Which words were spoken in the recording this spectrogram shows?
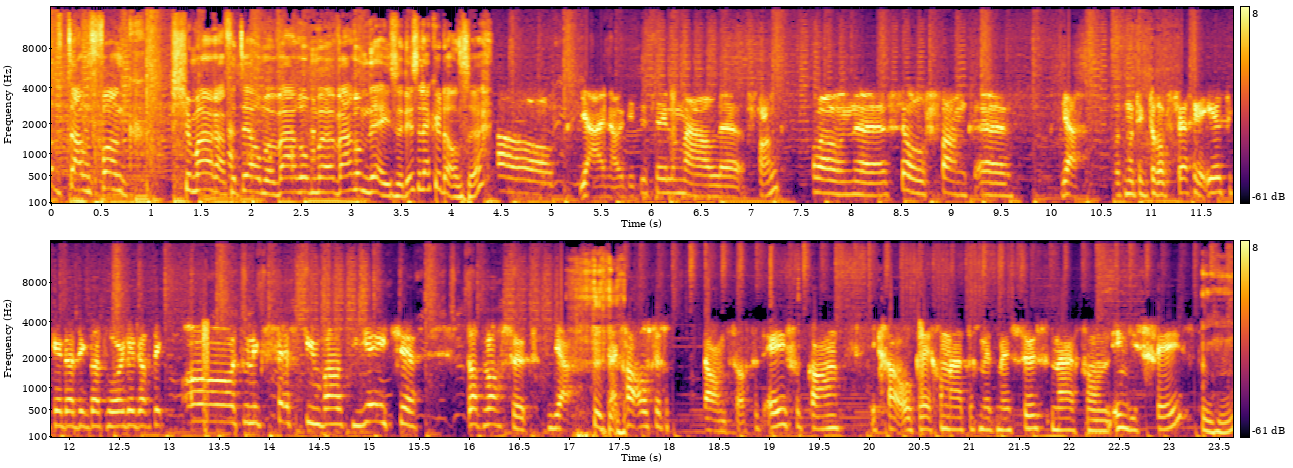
Uptown Funk. Shamara, vertel me, waarom, eh, waarom deze? Dit is lekker dansen? Oh, ja, nou, dit is helemaal eh funk. Gewoon eh zo funk. Ja, wat moet ik erop zeggen? De eerste keer dat ik dat hoorde, dacht ik... Oh, toen ik 16 was, jeetje, dat was het. Ja, Ja, ik ga altijd dansen als het even kan. Ik ga ook regelmatig met mijn zus naar zo'n Indisch feest. Mhm.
